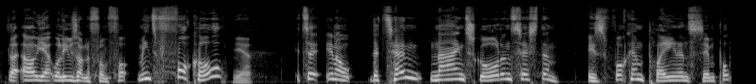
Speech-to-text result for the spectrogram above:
It's like, oh yeah, well he was on the front foot. It means fuck all. Yeah. It's a you know the 10-9 scoring system is fucking plain and simple.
